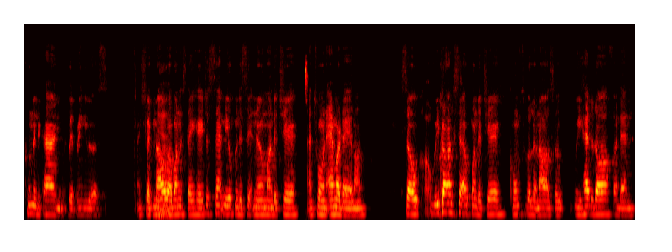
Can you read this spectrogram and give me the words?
come in the car and we'll bring you with us. And she's like, No, Yeah. I want to stay here. Just set me up in the sitting room on the chair and turn Emmerdale on. So Oh, we got her set up on the chair, comfortable and all. So we headed off, and then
